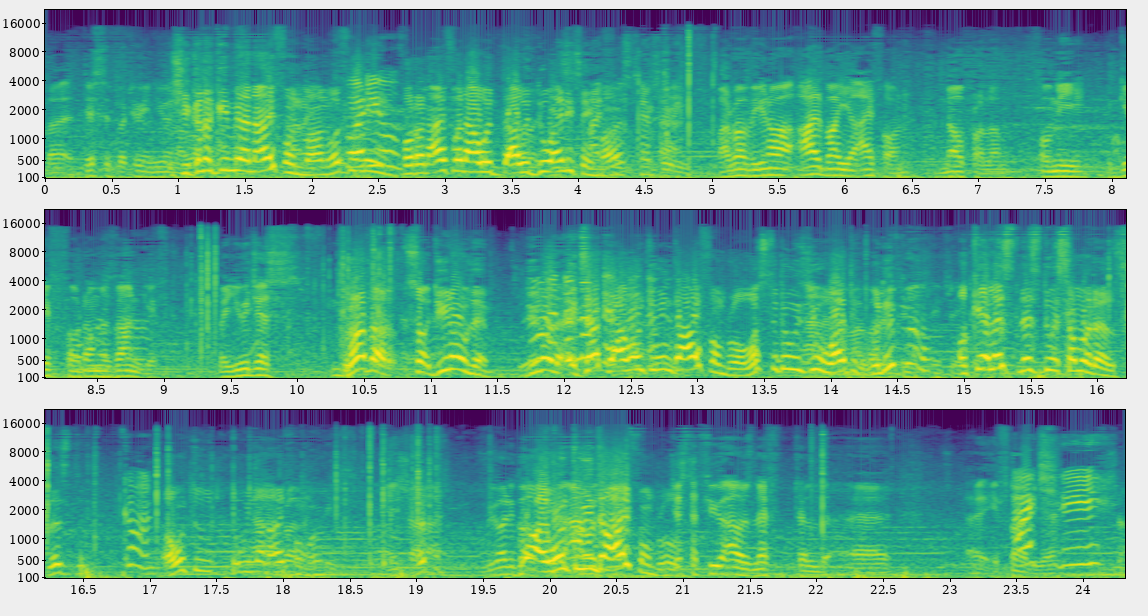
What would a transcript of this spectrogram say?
But this is between you and She's gonna give me an iPhone, man. What do For you mean? For an iPhone, I would I would do anything, man. iPhone's temporary. My brother, you know what? I'll buy your iPhone. No problem. For me, a gift for Ramadan gift. But you just Brother, so do you know them? Do you No, know them? don't know Exactly. them. I want to win the iPhone, bro. What's to do with you? Why do, will you? please, please, please. Okay, let's let's do it somewhere else. Let's. Do, Come on. I want to, to win an iPhone, man. Inshallah. We only got Bro, a I want to win the left- iPhone, bro. Just a few hours left till uh, uh, iftar. Actually, Yeah?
